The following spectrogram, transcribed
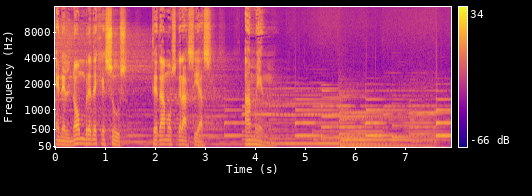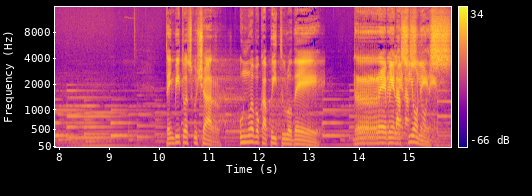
En el nombre de Jesús te damos gracias. Amén. Te invito a escuchar un nuevo capítulo de Revelaciones.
